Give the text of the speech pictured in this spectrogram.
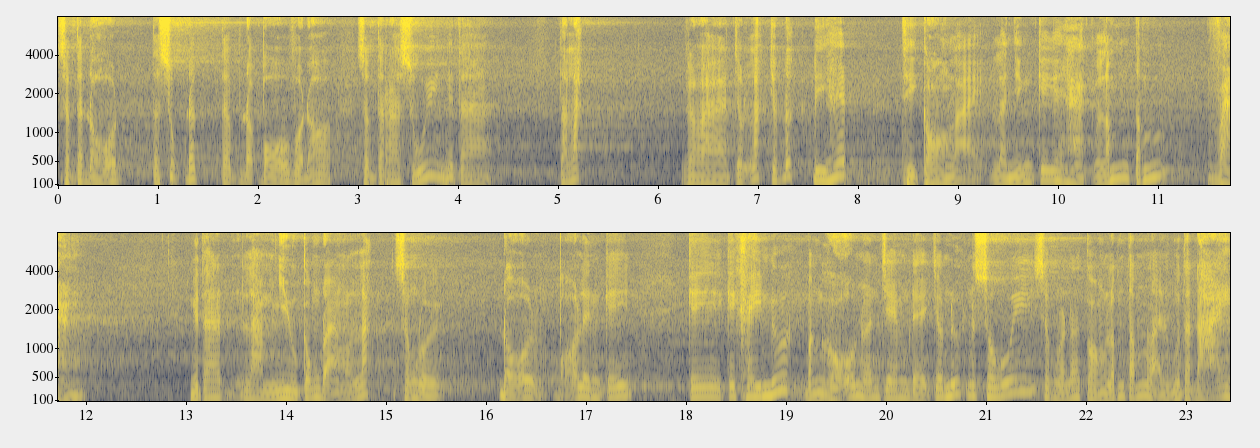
Xong ta đổ, ta xúc đất, ta đổ bổ vào đó. Xong ta ra suối, người ta ta lắc và cho lắc cho đất đi hết, thì còn lại là những cái hạt lấm tấm vàng. Người ta làm nhiều công đoạn lắc, xong rồi đổ, bỏ lên cái cái cái khay nước bằng gỗ nữa anh chị em, để cho nước nó xối, xong rồi nó còn lấm tấm lại, người ta đãi.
